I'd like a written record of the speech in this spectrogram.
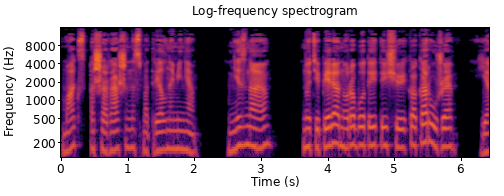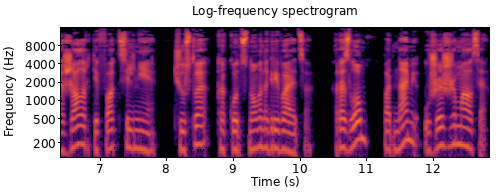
Макс ошарашенно смотрел на меня. «Не знаю. Но теперь оно работает еще и как оружие». Я сжал артефакт сильнее, чувствуя, как он снова нагревается. Разлом под нами уже сжимался,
